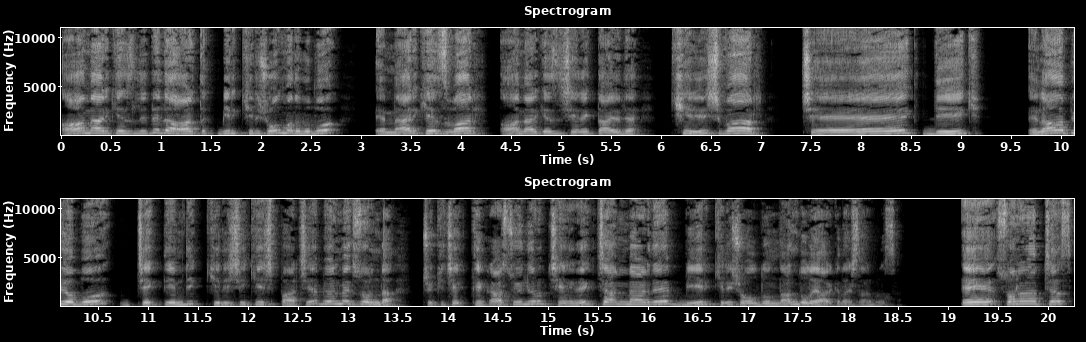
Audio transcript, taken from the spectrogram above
A merkezlide de artık bir kiriş olmadı mı bu? E merkez var. A merkezli çeyrek dairede. Kiriş var. Çektik. E ne yapıyor bu? Çektiğim dik kirişi iki parçaya bölmek zorunda. Çünkü çek, tekrar söylüyorum çeyrek çemberde bir kiriş olduğundan dolayı arkadaşlar burası. E sonra ne yapacağız?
